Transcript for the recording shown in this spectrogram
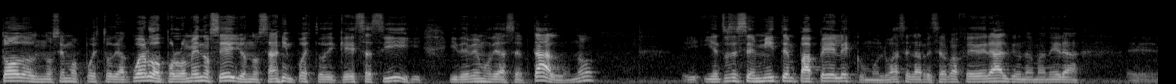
todos nos hemos puesto de acuerdo, o por lo menos ellos nos han impuesto de que es así y, debemos de aceptarlo, ¿no? Y, entonces se emiten papeles, como lo hace la Reserva Federal, de una manera eh,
